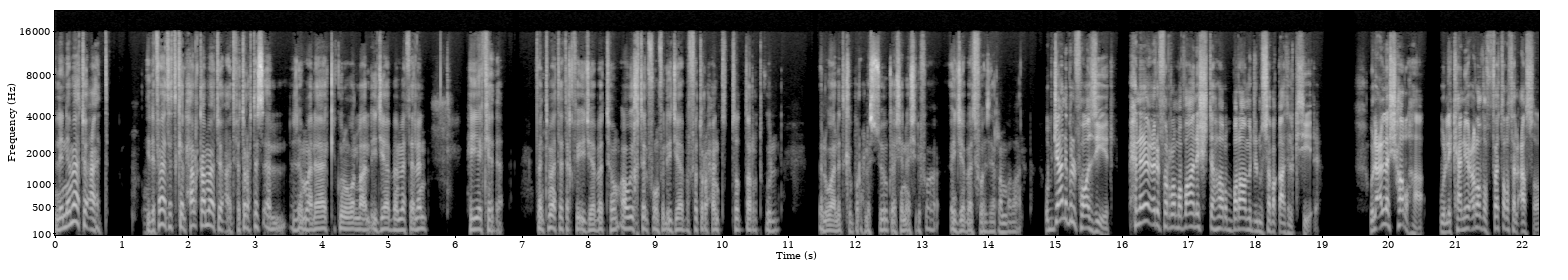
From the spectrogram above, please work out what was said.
لأن ما تعاد. إذا فاتتك الحلقة ما تعاد فتروح تسأل زملائك يكونوا والله الإجابة مثلا هي كذا فأنت ما تثق في إجابتهم أو يختلفون في الإجابة فتروح أنت تضطر تقول الوالدك بروح للسوق عشان اشتري فو- إجابات فوازير رمضان وبجانب الفوازير إحنا نعرف ان رمضان اشتهر ببرامج المسابقات الكثيرة ولعل اشهرها واللي كان يعرض في فترة العصر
